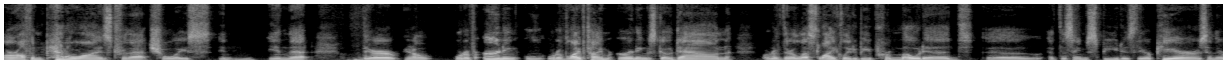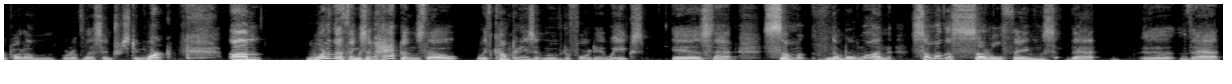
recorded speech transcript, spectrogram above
are often penalized for that choice in in that their you know sort of earning sort of lifetime earnings go down or if they're less likely to be promoted uh, at the same speed as their peers and they're put on sort of less interesting work. Um, one of the things that happens though with companies that move to four day weeks is that some number one some of the subtle things that uh, that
